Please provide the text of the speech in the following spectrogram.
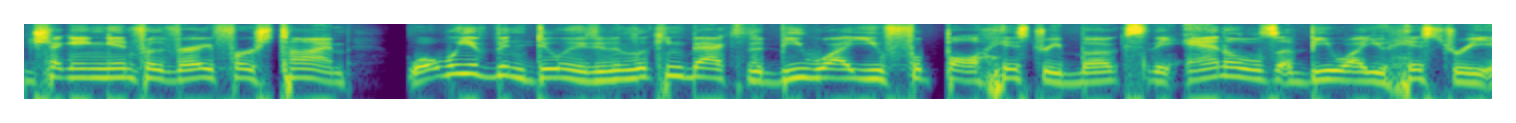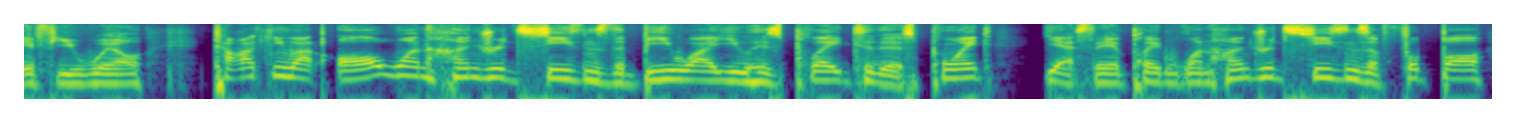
checking in for the very first time, what we have been doing is we've been looking back to the BYU football history books, the annals of BYU history, if you will, talking about all 100 seasons that BYU has played to this point. Yes, they have played 100 seasons of football,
